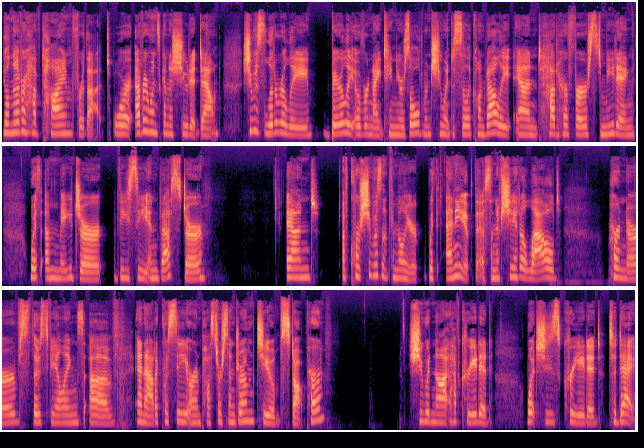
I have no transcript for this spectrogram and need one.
you'll never have time for that, or everyone's going to shoot it down. She was literally barely over 19 years old when she went to Silicon Valley and had her first meeting with a major VC investor. And of course, she wasn't familiar with any of this. And if she had allowed her nerves, those feelings of inadequacy or imposter syndrome to stop her, she would not have created what she's created today.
